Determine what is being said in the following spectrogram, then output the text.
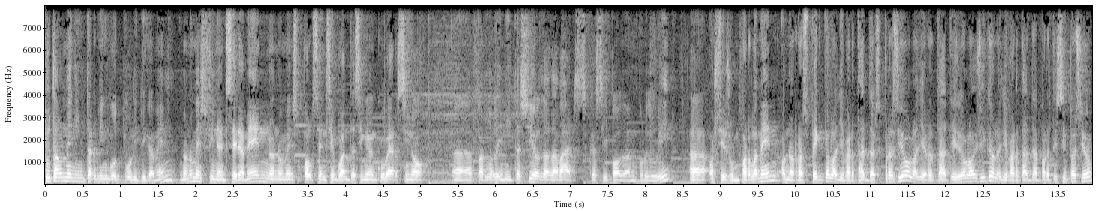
totalment intervingut políticament, no només financerament, no només pel 155 encobert, sinó eh, per la limitació de debats que s'hi poden produir, eh, o si és un Parlament on es respecta la llibertat d'expressió, la llibertat ideològica, la llibertat de participació.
